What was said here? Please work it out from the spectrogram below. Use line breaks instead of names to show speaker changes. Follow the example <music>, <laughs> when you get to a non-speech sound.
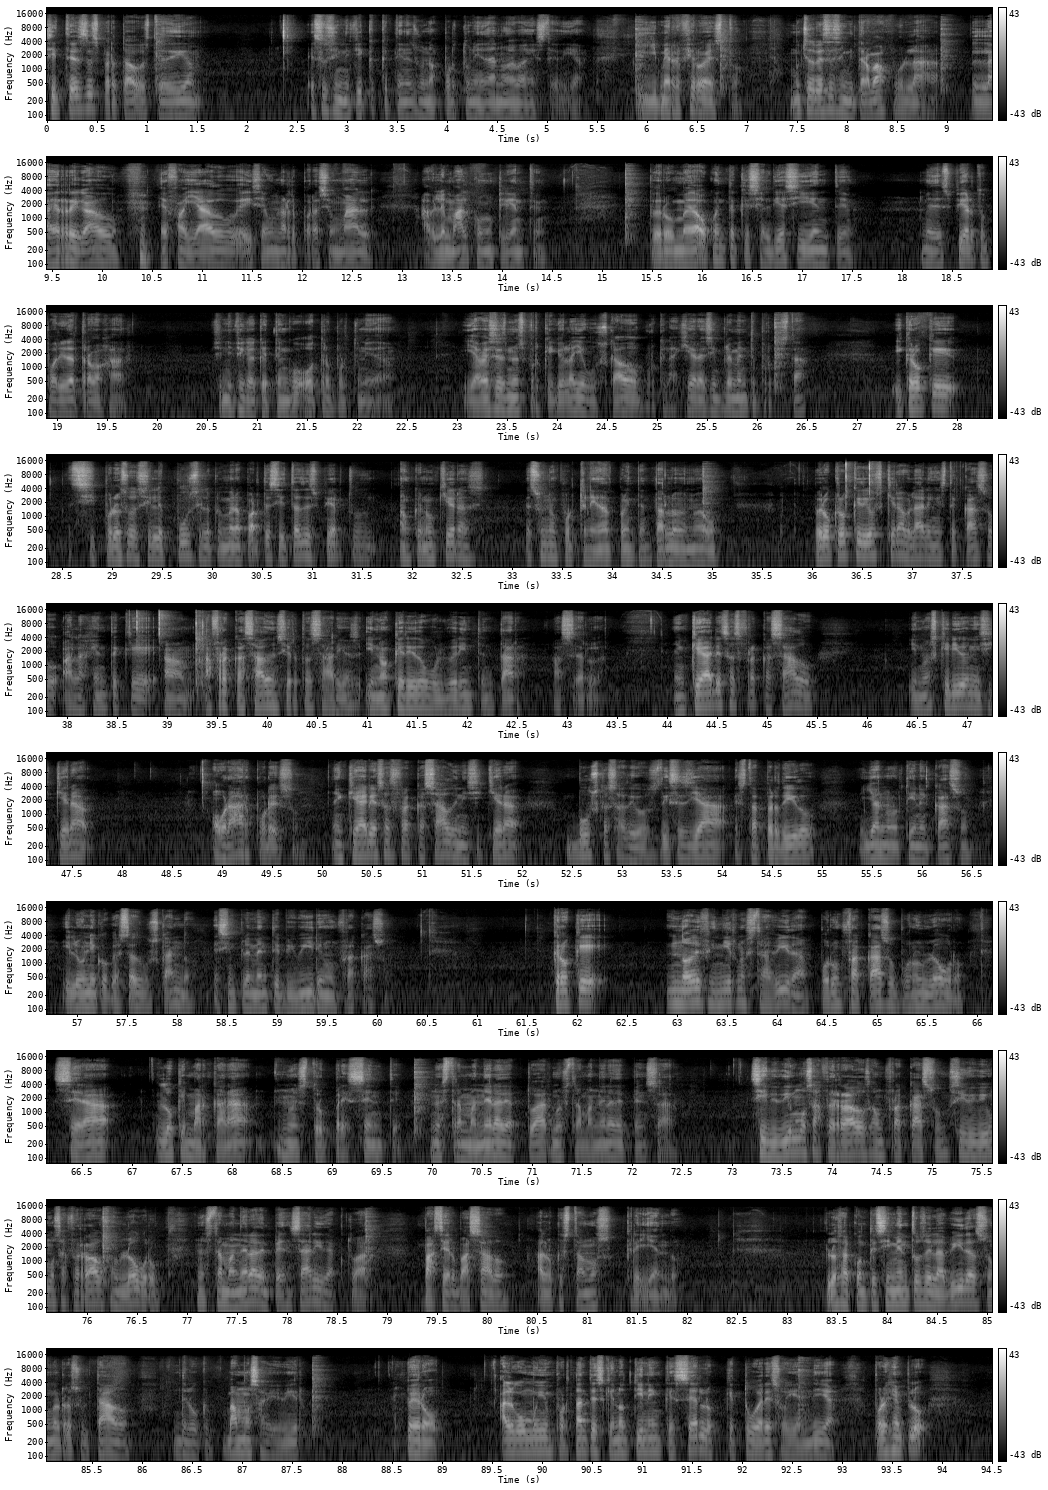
Si te has despertado este día, eso significa que tienes una oportunidad nueva en este día. Y me refiero a esto. Muchas veces en mi trabajo la, he regado, <laughs> he fallado, hice una reparación mal, hablé mal con un cliente. Pero me he dado cuenta que si al día siguiente me despierto para ir a trabajar, significa que tengo otra oportunidad. Y a veces no es porque yo la haya buscado, porque la quiera, es simplemente porque está. Y creo que si por eso sí le puse la primera parte, si estás despierto, aunque no quieras, es una oportunidad para intentarlo de nuevo. Pero creo que Dios quiere hablar en este caso a la gente que ha fracasado en ciertas áreas y no ha querido volver a intentar hacerla. ¿En qué áreas has fracasado y no has querido ni siquiera orar por eso? ¿En qué áreas has fracasado y ni siquiera buscas a Dios? Dices ya está perdido, ya no tiene caso y lo único que estás buscando es simplemente vivir en un fracaso. Creo que no definir nuestra vida por un fracaso, por un logro, será lo que marcará nuestro presente, nuestra manera de actuar, nuestra manera de pensar. Si vivimos aferrados a un fracaso, si vivimos aferrados a un logro, nuestra manera de pensar y de actuar va a ser basado a lo que estamos creyendo. Los acontecimientos de la vida son el resultado de lo que vamos a vivir. Pero algo muy importante es que no tienen que ser lo que tú eres hoy en día. Por ejemplo,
